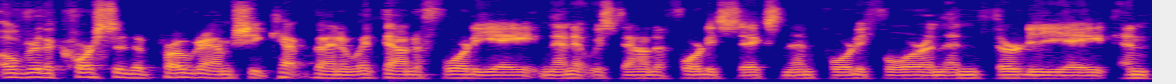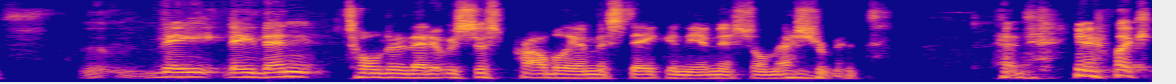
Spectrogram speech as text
over the course of the program, she kept going. It went down to 48 and then it was down to 46 and then 44 and then 38. And they, they then told her that it was just probably a mistake in the initial measurement. And you know, like,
